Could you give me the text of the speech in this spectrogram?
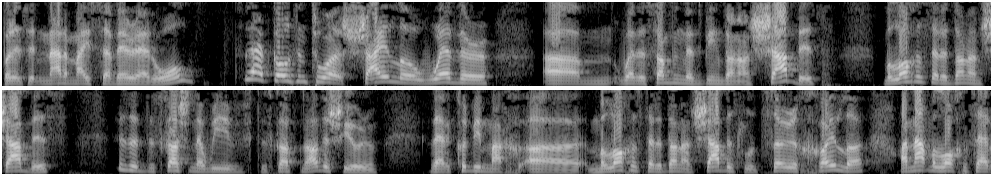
but is it not a ma'isavera at all? So that goes into a shaila whether um, whether something that's being done on Shabbos, malachas that are done on Shabbos, this is a discussion that we've discussed in other shiurim, that it could be mach, uh, malachas that are done on Shabbos l'tzorich choyla are not malachas at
